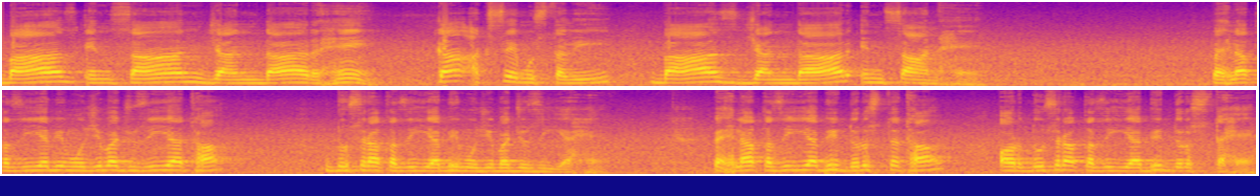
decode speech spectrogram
बाज़ इंसान जानदार हैं का अक्स मुस्तवी बाज़ जानदार इंसान हैं। पहला कज़िया भी मुजिबा जुजिया था, दूसरा कज़िया भी मुजिबा जुजिया है। पहला कज़िया भी दुरुस्त था और दूसरा कज़िया भी दुरुस्त है।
